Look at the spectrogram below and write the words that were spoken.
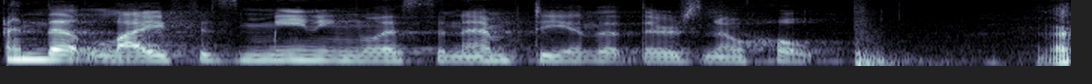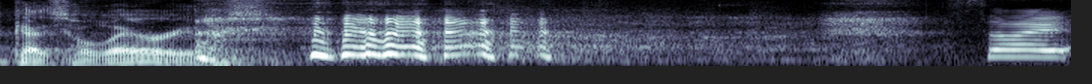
and that life is meaningless and empty and that there's no hope. That guy's hilarious. So I,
